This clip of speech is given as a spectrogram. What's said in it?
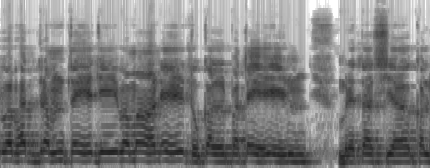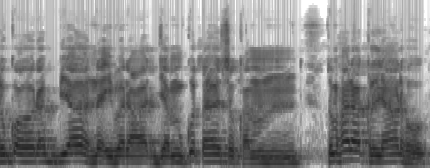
भद्रम ते जीवमाने तो कल्पते। मृत खलु कौरभ्य नैव राज्यम कुत सुखम। तुम्हारा कल्याण हो,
